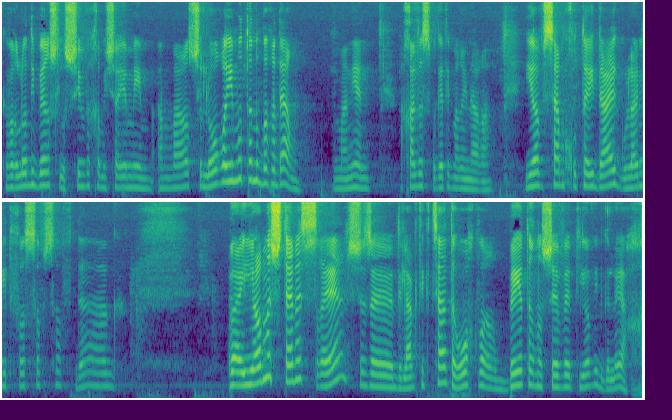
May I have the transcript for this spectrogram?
כבר לא דיבר 35 ימים, אמר שלא רואים אותנו ברדאר, מעניין, אכלנו ספגטי מרינרה. יואב שם חוטי דייג, אולי נתפוס סוף סוף דג. ביום ה-12, שזה דילגתי קצת, הרוח כבר הרבה יותר נושבת, יואב התגלח.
